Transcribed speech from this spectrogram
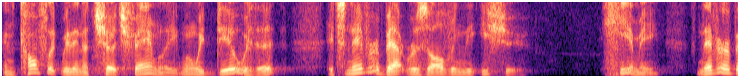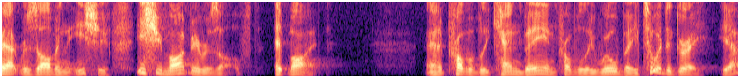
and conflict within a church family, when we deal with it, it's never about resolving the issue. Hear me. Never about resolving the issue. Issue might be resolved. It might. And it probably can be and probably will be to a degree, yeah?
